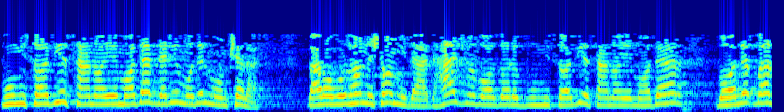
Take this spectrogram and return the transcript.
بومیسازی صنایع مادر در این مدل ممکن است. برآوردها نشان می‌دهد. حجم بازار بومیسازی صنایع مادر بالغ بر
